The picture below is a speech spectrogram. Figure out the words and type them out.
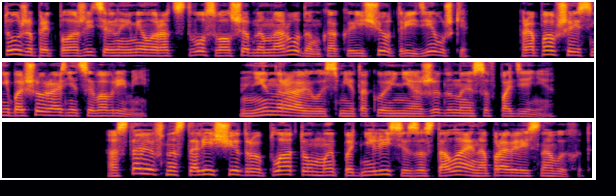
тоже предположительно имела родство с волшебным народом, как и еще три девушки, пропавшие с небольшой разницей во времени. Не нравилось мне такое неожиданное совпадение. Оставив на столе щедрую плату, мы поднялись из-за стола и направились на выход.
